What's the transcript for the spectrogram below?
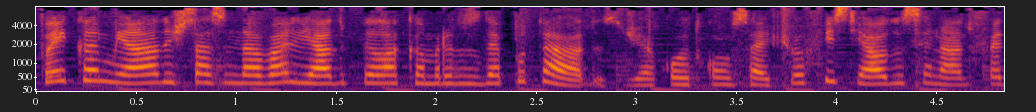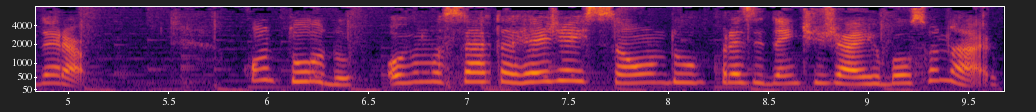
Foi encaminhado e está sendo avaliado pela Câmara dos Deputados, de acordo com o site oficial do Senado Federal. Contudo, houve uma certa rejeição do presidente Jair Bolsonaro,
